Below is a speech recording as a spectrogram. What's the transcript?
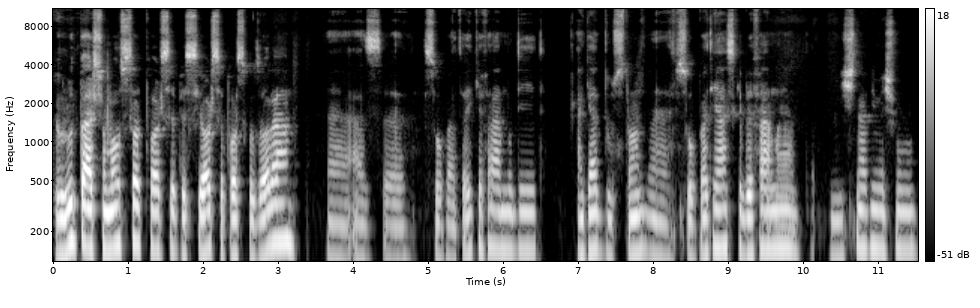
درود بر شما استاد پارسه بسیار سپاسگزارم از صحبت هایی که فرمودید. اگر دوستان صحبتی هست که بفرمایند میشنویمشون.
